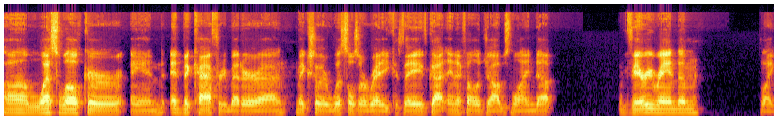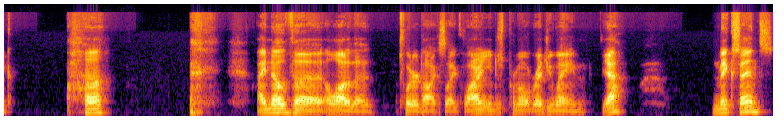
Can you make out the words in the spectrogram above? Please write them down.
Um, Wes Welker and Ed McCaffrey better uh, make sure their whistles are ready because they've got NFL jobs lined up. Very random, like, huh? I know the a lot of the Twitter talks like, why don't you just promote Reggie Wayne? Yeah, makes sense.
